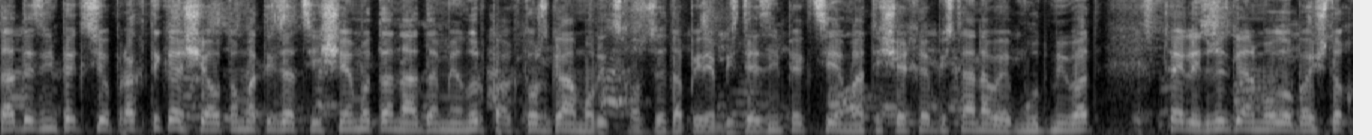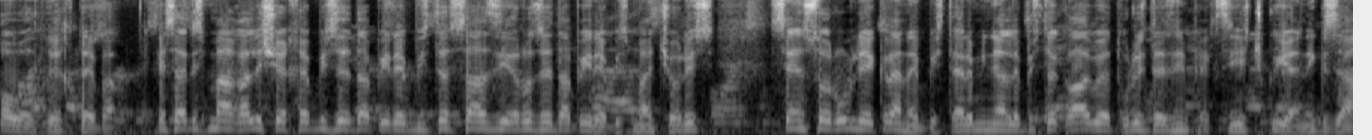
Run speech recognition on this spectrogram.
სადეзинფექციო პრაქტიკაში ავტომატიზაციის შემოტანა ადამიანურ ფაქტორს გამორიცხავს. ზედაპირების დეзинფექცია მათი შეხებისთანავე მუდმივად მთელი დღის განმავლობაში და ყოველდღე ხდება. ეს არის მაღალი შეხების ზედაპირების და საზიარო ზედაპირების, მათ შორის სენსორული ეკრანების, ტერმინალების და მოცემულზე კლავიატურის დეзинფექციის ჭკვიანი გზა.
